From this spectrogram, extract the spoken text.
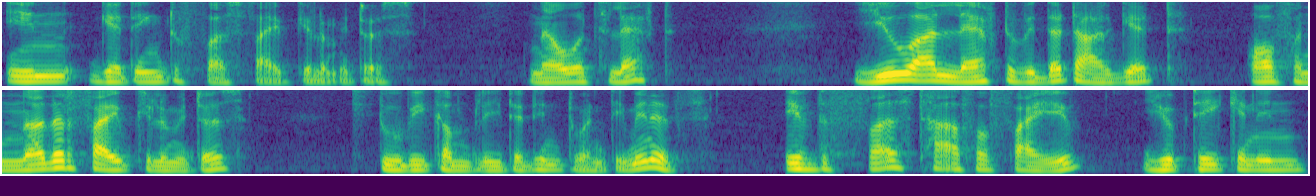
in getting to first 5 kilometers. Now what's left? You are left with the target of another 5 kilometers to be completed in 20 minutes. If the first half of five you have taken in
